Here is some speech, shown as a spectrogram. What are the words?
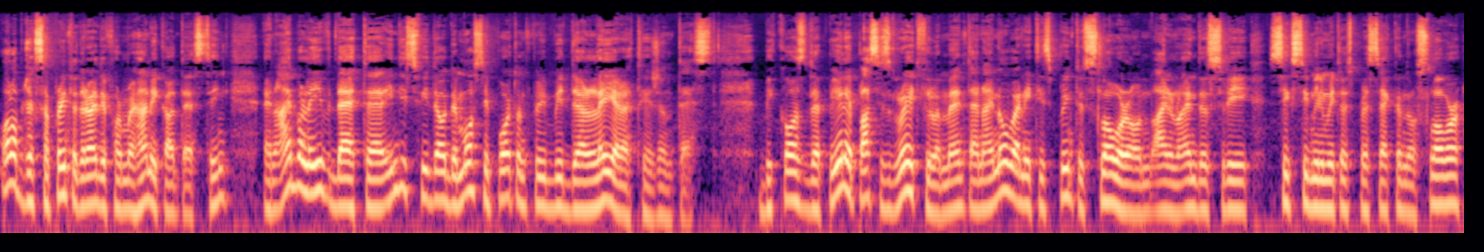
All objects are printed ready for mechanical testing and I believe that uh, in this video the most important will be the layer adhesion test. because the PLA Plus is great filament and I know when it is printed slower on, I don't know, Ender 3, 60 millimeters per second or slower,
